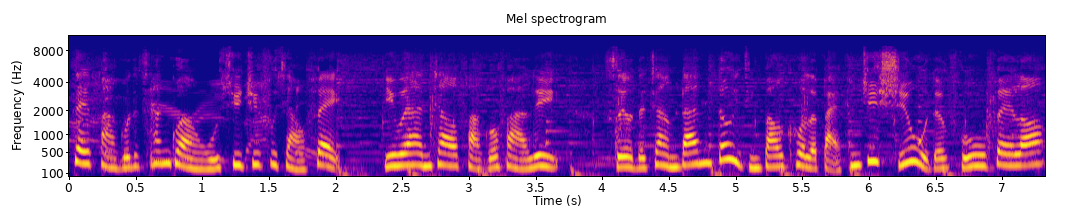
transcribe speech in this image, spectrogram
在法国的餐馆无需支付小费，因为按照法国法律，所有的账单都已经包括了百分之十五的服务费喽。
